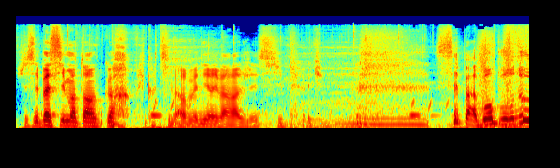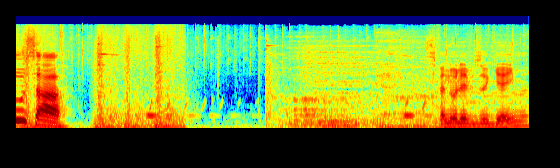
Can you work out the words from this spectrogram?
Je sais pas s'il m'entend encore, mais quand il va revenir, il va rager s'il bug. C'est pas bon pour nous, ça Stéphano lève the game.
